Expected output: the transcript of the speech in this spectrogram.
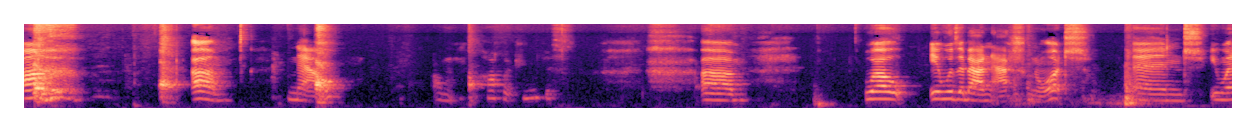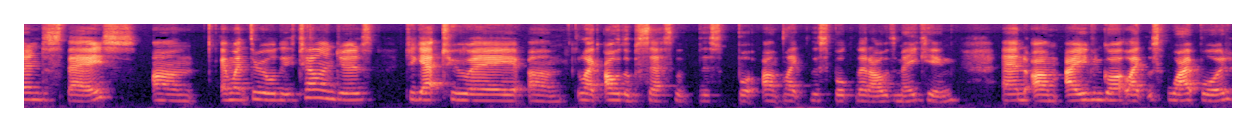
Um, um, now, um, Harper, can you just, um, well, it was about an astronaut, and he went into space, um, and went through all these challenges to get to a, um, like I was obsessed with this book, um, like this book that I was making, and um, I even got like this whiteboard.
